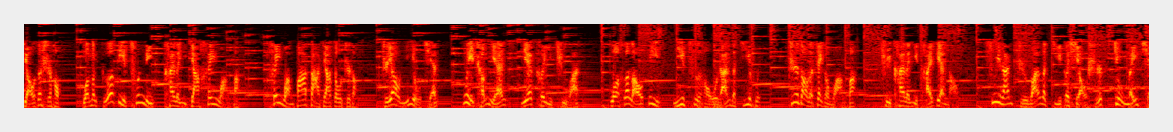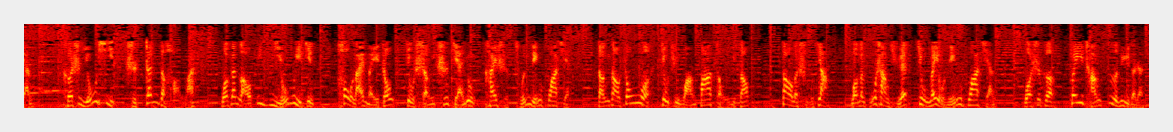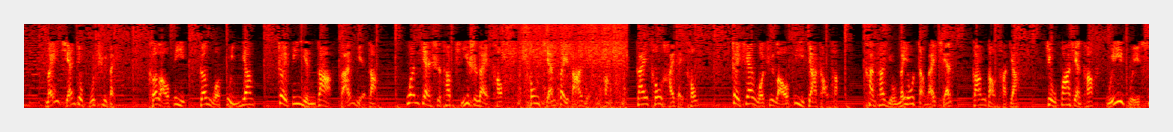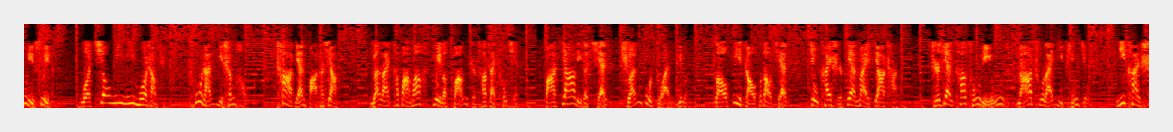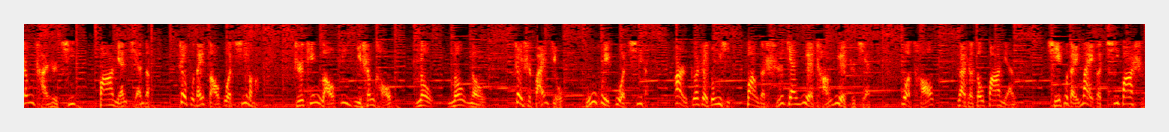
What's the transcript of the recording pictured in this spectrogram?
小的时候，我们隔壁村里开了一家黑网吧。黑网吧大家都知道，只要你有钱，未成年也可以去玩。我和老弟一次偶然的机会知道了这个网吧，去开了一台电脑。虽然只玩了几个小时就没钱了，可是游戏是真的好玩。我跟老弟意犹未尽，后来每周就省吃俭用开始存零花钱，等到周末就去网吧走一遭。到了暑假，我们不上学就没有零花钱。我是个非常自律的人，没钱就不去呗。可老毕跟我不一样，这逼瘾大，胆也大。关键是他皮实耐操，偷钱被打也不怕，该偷还得偷。这天我去老毕家找他。看他有没有整来钱。刚到他家，就发现他鬼鬼祟祟的。我悄咪咪摸上去，突然一声吼，差点把他吓死。原来他爸妈为了防止他再偷钱，把家里的钱全部转移了。老毕找不到钱，就开始变卖家产。只见他从里屋拿出来一瓶酒，一看生产日期八年前的，这不得早过期了吗？只听老毕一声吼：“No No No，这是白酒，不会过期的。”二哥，这东西放的时间越长越值钱。卧槽，那这都八年了，岂不得卖个七八十？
